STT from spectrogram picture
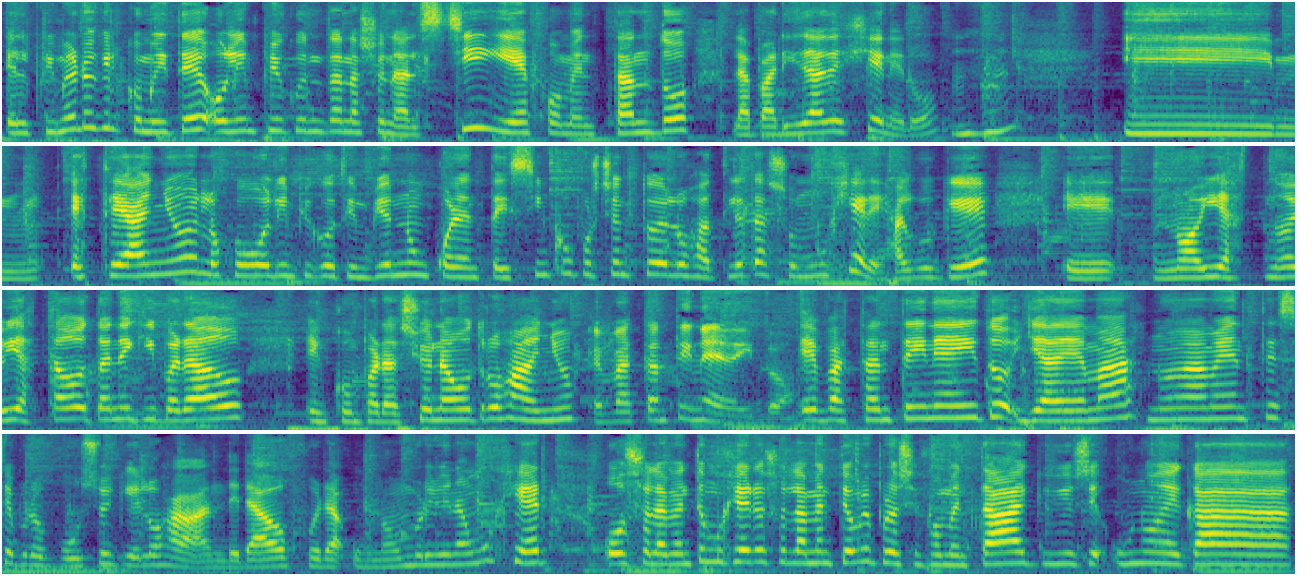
El primero que el Comité Olímpico Internacional sigue fomentando la paridad de género Ujú. Y mm, este año en los Juegos Olímpicos de Invierno un 45% de los atletas son mujeres, algo que eh, no, había, no había estado tan equiparado en comparación a otros años. Es bastante inédito. Es bastante inédito y además nuevamente se propuso que los abanderados fuera un hombre y una mujer, o solamente mujeres o solamente hombres, pero se fomentaba que hubiese uno de cada,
